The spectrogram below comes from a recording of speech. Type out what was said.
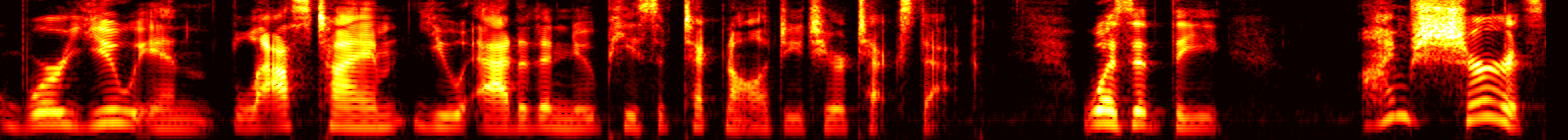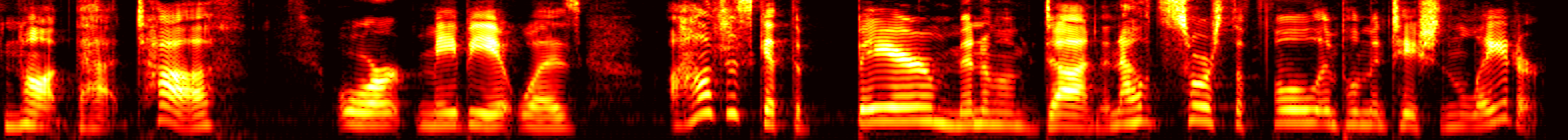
were you in last time you added a new piece of technology to your tech stack? Was it the I'm sure it's not that tough. Or maybe it was, I'll just get the bare minimum done and outsource the full implementation later.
